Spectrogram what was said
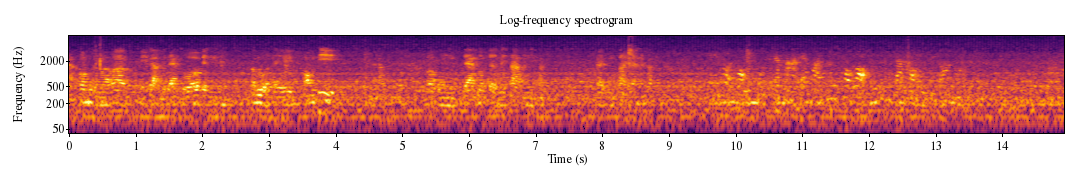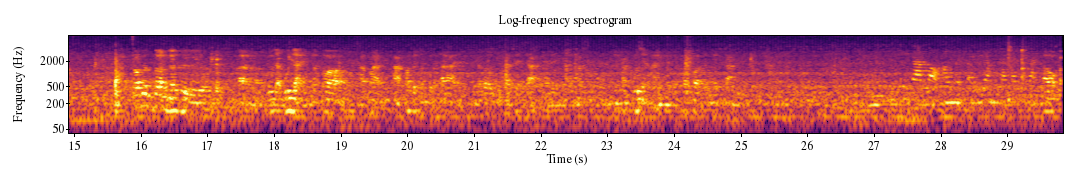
หาข้อมูลมาว่ามีการแสดงตัวว่าเป็นตำรวจในท้องที่นะครับก็คงแจ้งเพิ่มเติมไม่ทราบอันนี้ครับใครสงสัยแล้วนะครับในส่วนของผู้เสียหายนะคะที่เขาหลอกมีการหลอกยังไงบ้างคะ ก็เบื้องต้นก็คือเอ่อรู้จักผู้ใหญ่แล้วก็สามารถพาเข้าไปตำรวจได้ แล้วก็มีค่าใช้จ่ายอะไรนะครับทางผู้เสียหายเนี่ยเขาก็ดำเนินการมีการหลอกเอาเงินไปหรือยังคะได้มีการเอาไป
